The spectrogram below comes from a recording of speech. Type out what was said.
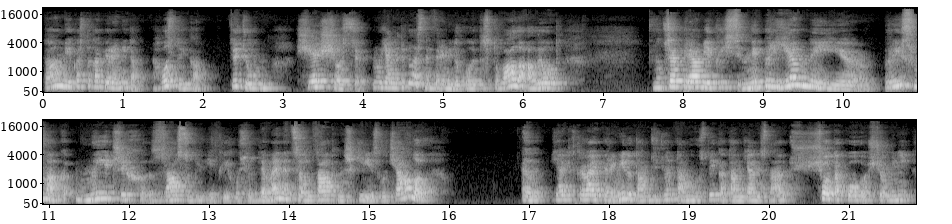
Там якась така піраміда, гвоздика, тютюн, ще щось. Ну, я не дивилась на піраміду, коли тестувала, але от ну, це прям якийсь неприємний присмак миючих засобів якихось. От для мене це отак на шкірі звучало. Е, Я відкриваю піраміду, там тютюн, там гвоздика, там я не знаю, що такого, що мені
